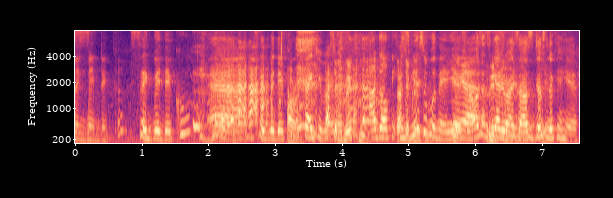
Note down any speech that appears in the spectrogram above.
Segbedeku. Segbedeku. Uh, Segbedeku. Right. Thank you very That's much. a great name. Adolphine. That's it's a a beautiful name. name. Yes, Yeah. I wanted to Beautiful get it right, so I was just Yeah. looking here.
